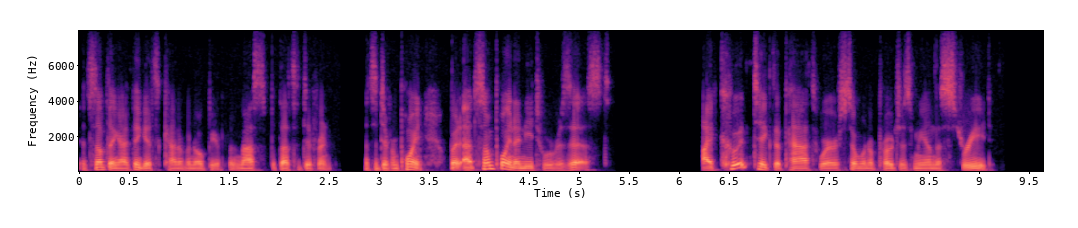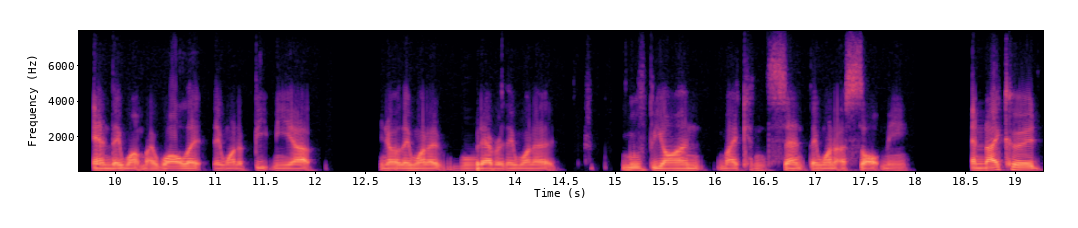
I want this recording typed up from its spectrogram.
It's something. I think it's kind of an opiate for the masses, but that's a different that's a different point. But at some point I need to resist. I could take the path where someone approaches me on the street and they want my wallet, they want to beat me up, you know, they want to whatever, they want to move beyond my consent, they want to assault me. And I could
